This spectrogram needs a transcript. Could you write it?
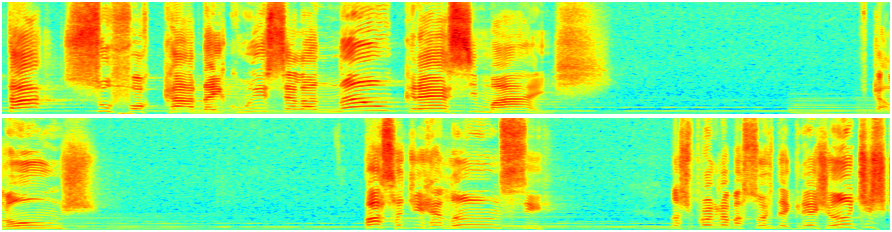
está sufocada, e com isso ela não cresce mais, fica longe, passa de relance, nas programações da igreja. Antes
